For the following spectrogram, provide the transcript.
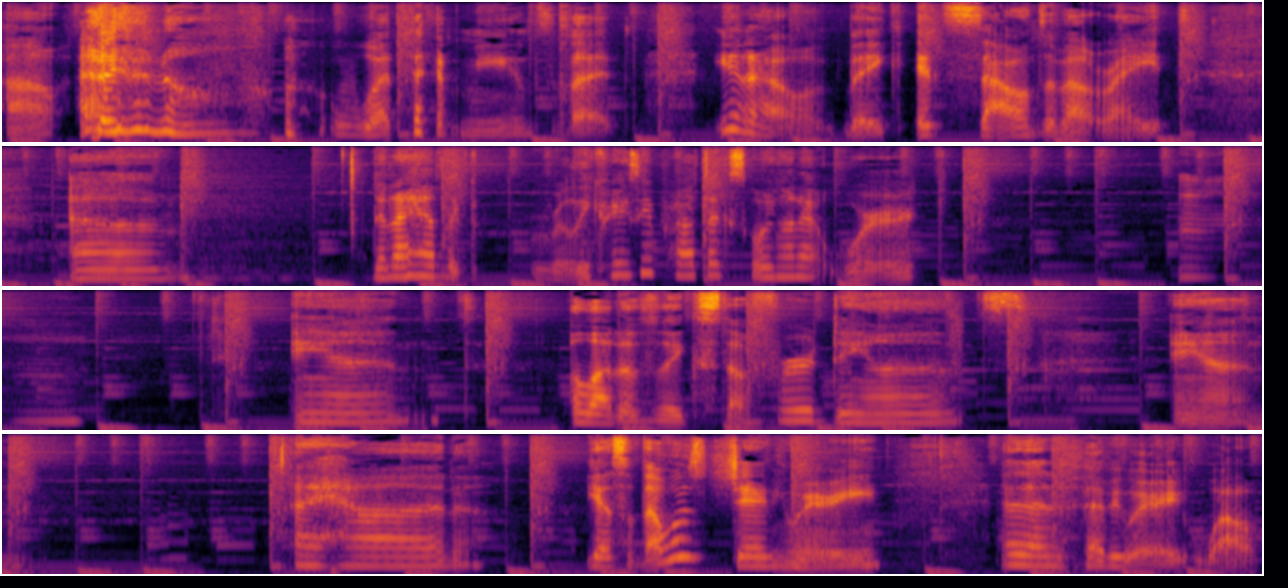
Uh, I don't even know what that means, but you know, like it sounds about right. Um, then I had like really crazy projects going on at work, mm-hmm. and a lot of like stuff for dance, and I had yeah, so that was January, and then February. Wow.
